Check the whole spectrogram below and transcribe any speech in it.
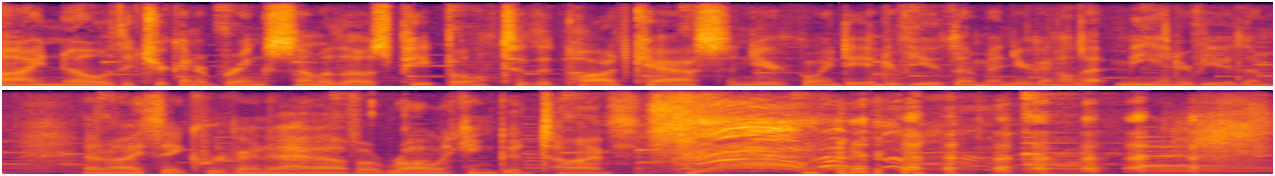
I know that you're going to bring some of those people to the podcast and you're going to interview them and you're going to let me interview them. And I think we're going to have a rollicking good time.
